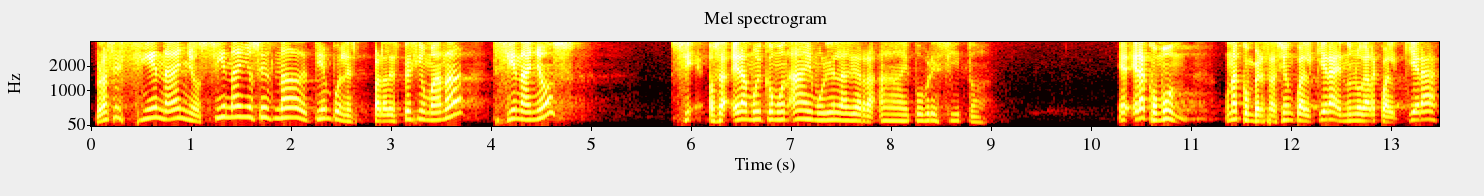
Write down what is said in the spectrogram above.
Pero hace 100 años, 100 años es nada de tiempo para la especie humana. 100 años. o sea, era muy común, ay, murió en la guerra, ay, pobrecito. Era común, una conversación cualquiera en un lugar cualquiera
